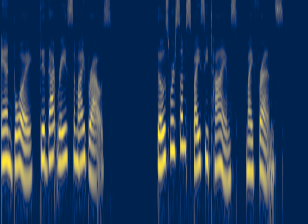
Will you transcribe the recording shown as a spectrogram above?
And boy, did that raise some eyebrows. Those were some spicy times, my friends.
